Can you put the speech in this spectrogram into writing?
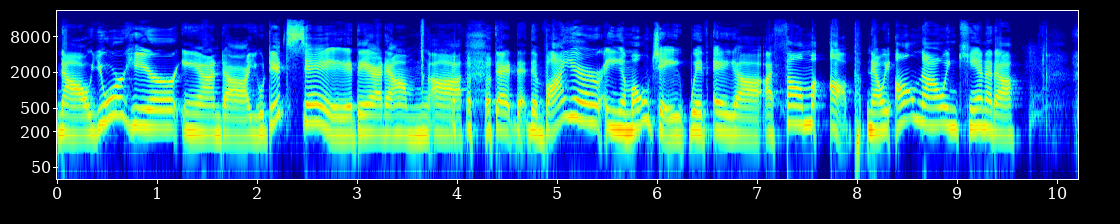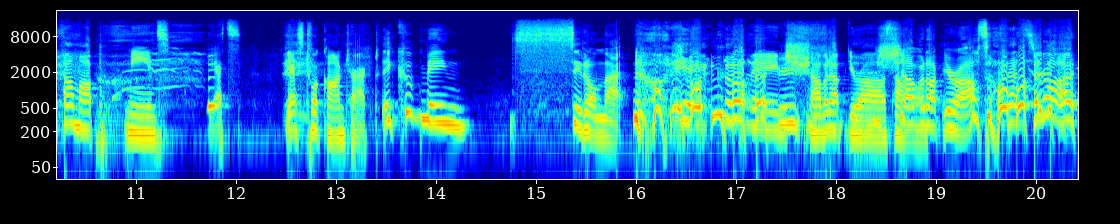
Now you're here, and uh, you did say that um uh, that, that the via a emoji with a uh, a thumb up. Now we all know in Canada, thumb up means yes, yes to a contract. it could mean sit on that. It could mean shove it up your ass. Shove it up your asshole. That's right.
